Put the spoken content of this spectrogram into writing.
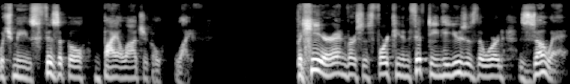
which means physical, biological life. But here in verses 14 and 15, he uses the word zoe,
